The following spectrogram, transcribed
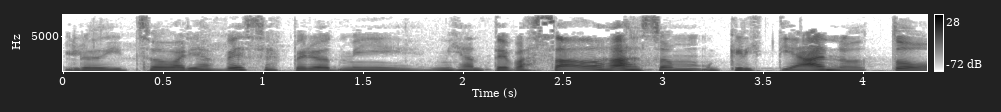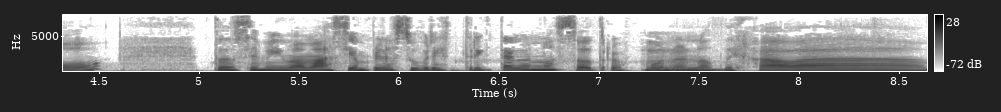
lo he dicho varias veces, pero mi- mis antepasados ah, son cristianos, todo. Entonces mi mamá siempre era súper estricta con nosotros, pues no Mm. nos dejaba...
